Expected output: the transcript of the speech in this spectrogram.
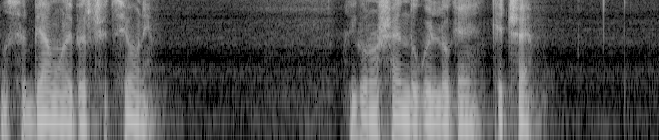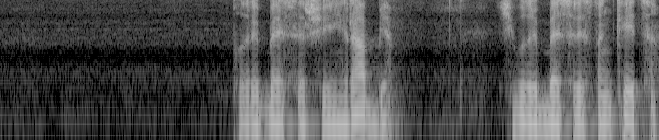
osserviamo le percezioni, riconoscendo quello che, che c'è. Potrebbe esserci rabbia, ci potrebbe essere stanchezza,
